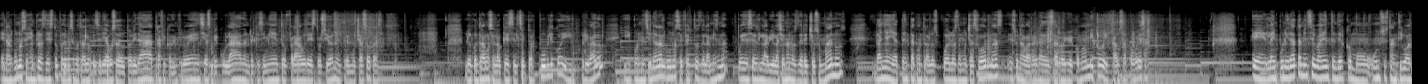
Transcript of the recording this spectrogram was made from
En algunos ejemplos de esto podemos encontrar lo que sería abuso de autoridad, tráfico de influencia, especulado, enriquecimiento, fraude, extorsión, entre muchas otras. Lo encontramos en lo que es el sector público y privado y por mencionar algunos efectos de la misma puede ser la violación a los derechos humanos, daña y atenta contra los pueblos de muchas formas, es una barrera de desarrollo económico y causa pobreza. Eh, la impunidad también se va a entender como un sustantivo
